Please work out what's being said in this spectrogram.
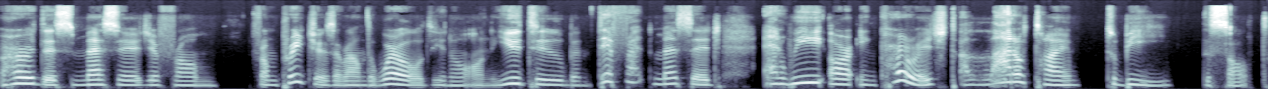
heard this message from from preachers around the world, you know, on YouTube and different message and we are encouraged a lot of time to be the salt.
